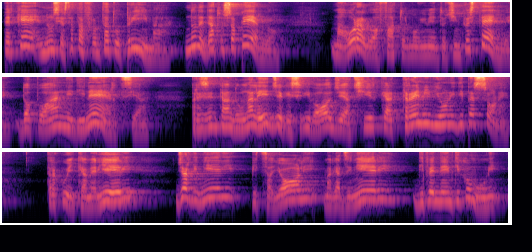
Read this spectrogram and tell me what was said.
Perché non sia stato affrontato prima, non è dato saperlo, ma ora lo ha fatto il Movimento 5 Stelle, dopo anni di inerzia, presentando una legge che si rivolge a circa 3 milioni di persone, tra cui camerieri, giardinieri, pizzaioli, magazzinieri, dipendenti comuni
